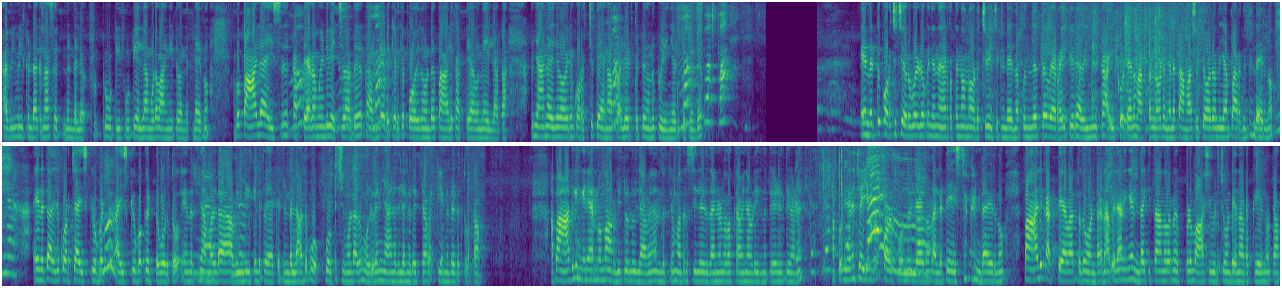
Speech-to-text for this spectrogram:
അവിൽ മിൽക്ക് ഉണ്ടാക്കുന്ന സെറ്റ് ഉണ്ടല്ലോ ഫ്രൂട്ടി ഫ്രൂട്ടി എല്ലാം കൂടെ വാങ്ങിയിട്ട് വന്നിട്ടുണ്ടായിരുന്നു. അപ്പോൾ പാൽ ഐസ് കട്ടയാകാൻ വേണ്ടി വെച്ചത്. അത് കറണ്ട് ഇടയ്ക്കിടയ്ക്ക് പോയതുകൊണ്ട് പാൽ കട്ടയാവുന്നേ ഇല്ലാട്ടാ. അപ്പോൾ ഞാൻ അതിന് പകരം കുറച്ച് തേങ്ങാപ്പാൽ എടുത്തിട്ട് ഒന്ന് പിഴിഞ്ഞെടുത്തിട്ടുണ്ട്. എന്നിട്ട് കുറച്ച് ചെറുപഴമൊക്കെ ഞാൻ നേരത്തെ തന്നെ ഒന്ന് ഉടച്ച് വെച്ചിട്ടുണ്ടായിരുന്നു. അപ്പോൾ ഇന്നത്തെ വെറൈറ്റി ഒരു അവിൽ മിൽക്ക് ആയിക്കോട്ടെ എന്ന് മക്കളിനോട് ഇങ്ങനെ തമാശയ്ക്ക് ഓരോന്ന് ഞാൻ പറഞ്ഞിട്ടുണ്ടായിരുന്നു. എന്നിട്ട് അതിൽ കുറച്ച് ഐസ് ക്യൂബ് ഐസ് ക്യൂബൊക്കെ ഇട്ട് കൊടുത്തു. എന്നിട്ട് നമ്മളുടെ അവിൽ മിൽക്കിന്റെ പാക്കറ്റ് ഉണ്ടല്ലോ അത് പൊട്ടിച്ചും കൊണ്ട് അത് മുഴുവൻ ഞാനതിൽ അങ്ങോട്ട് ഇട്ട് ഇളക്കി അങ്ങോട്ട് എടുത്തു കേട്ടോ അപ്പോൾ ആദ്യം ഇങ്ങനെയാണെന്നൊന്നും അറിഞ്ഞിട്ടൊന്നുമില്ല. അവൻ എന്തൊക്കെയോ മദ്രസയിൽ എഴുതാനുള്ളതൊക്കെ അവൻ അവിടെ ഇരുന്നിട്ട് എഴുതുകയാണ്. അപ്പോൾ ഇങ്ങനെ ചെയ്യുമ്പോൾ കുഴപ്പമൊന്നുമില്ലായിരുന്നു നല്ല ടേസ്റ്റൊക്കെ ഉണ്ടായിരുന്നു. പാൽ കട്ടയാവാത്തത് കൊണ്ടാണ്. അവനാണെങ്കിൽ ഉണ്ടാക്കിത്താന്ന് പറഞ്ഞ് എപ്പോഴും വാശി പിടിച്ചുകൊണ്ടേ നടക്കുകയായിരുന്നു കേട്ടോ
